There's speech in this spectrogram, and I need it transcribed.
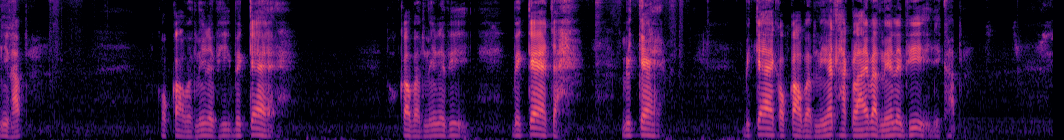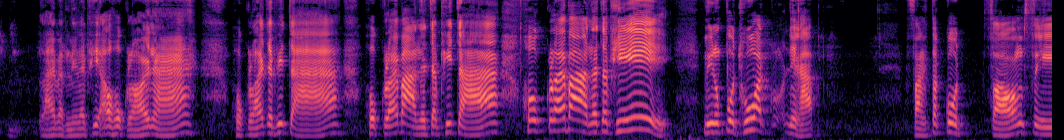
นี่ครับเก่าๆแบบนี้เลยพี่เบกแก้เก่าๆแบบนี้เลยพี่เบกแก้จ้ะเบกแก้เบกแก้เก่าๆแบบนี้ถักลายแบบนี้เลยพี่นี่ครับ ลายแบบนี้เลยพี่เอาหกร้อยนะหกร้อยจะพี่จ๋าหกร้อยบาทนะจะพี่จ๋าหกร้อยบาทนะจะพี่ มีหลวงปู่ทวดนี่ครับ ฝังตะกุดสองสี่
